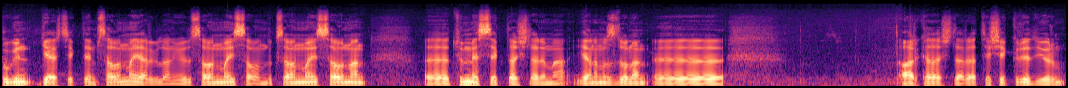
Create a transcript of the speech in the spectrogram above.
bugün gerçekten savunma yargılanıyordu. Savunmayı savunduk. Savunmayı savunan e, tüm meslektaşlarıma, yanımızda olan e, arkadaşlara teşekkür ediyorum.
